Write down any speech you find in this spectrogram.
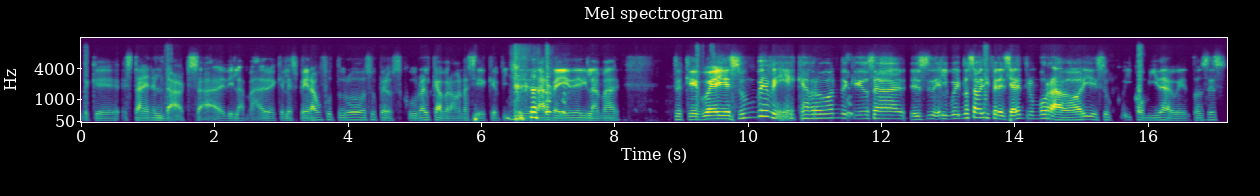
de que está en el dark side y la madre, de que le espera un futuro súper oscuro al cabrón, así de que pinche Darth Vader y la madre. De que, güey, es un bebé, cabrón, de que, o sea, es, el güey no sabe diferenciar entre un borrador y su y comida, güey, entonces...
